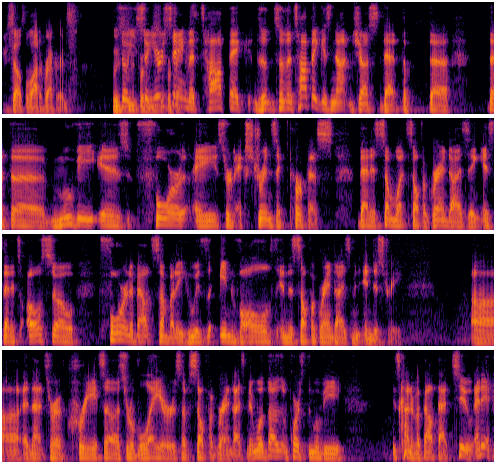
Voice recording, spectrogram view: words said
who sells a lot of records. so, super- so you're saying famous. the topic the, so the topic is not just that the the that the movie is for a sort of extrinsic purpose that is somewhat self-aggrandizing is that it's also for and about somebody who is involved in the self-aggrandizement industry uh, and that sort of creates a sort of layers of self-aggrandizement well of course the movie is kind of about that too. And it,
